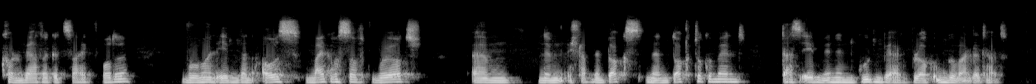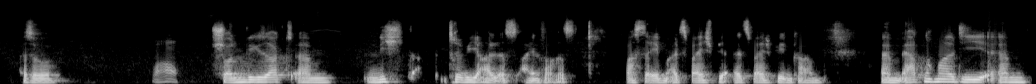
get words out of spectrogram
Konverter gezeigt wurde, wo man eben dann aus Microsoft Word, ähm, einem, ich glaube, einem Docs, einem Doc-Dokument, das eben in den Gutenberg-Blog umgewandelt hat. Also wow. schon, wie gesagt, ähm, nicht triviales, einfaches, was da eben als Beispiel, als Beispiel kam. Ähm, er hat nochmal die ähm,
